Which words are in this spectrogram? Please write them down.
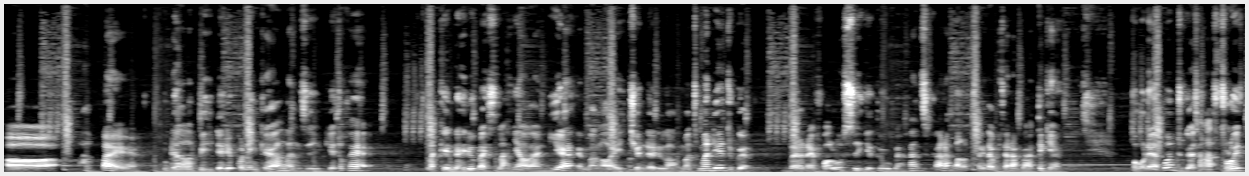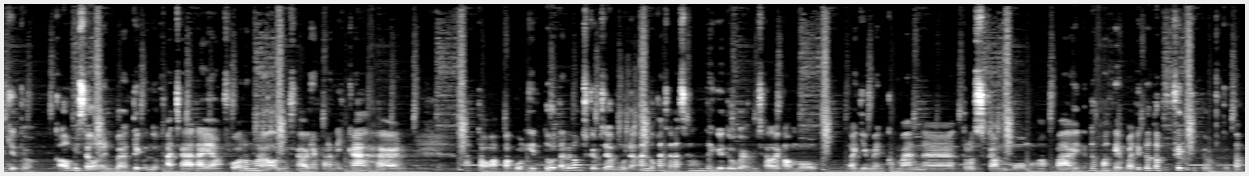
eh apa ya, udah lebih dari peninggalan sih. Dia tuh kayak legenda hidup lah istilahnya lah. Dia emang legend dari lama cuman dia juga berevolusi gitu. Bahkan sekarang kalau kita bicara batik ya penggunaan pun juga sangat fluid gitu. Kamu bisa nggunain batik untuk acara yang formal misalnya pernikahan atau apa pun itu. Tapi kamu juga bisa menggunakan untuk acara santai gitu. Kayak misalnya kamu lagi main ke mana terus kamu mau ngapain itu pakai batik tetap fit gitu. Tetap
